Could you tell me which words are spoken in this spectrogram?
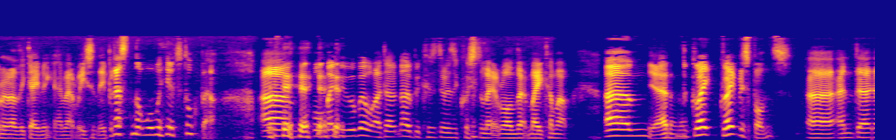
on another game that came out recently, but that's not what we're here to talk about. Um, or maybe we will, I don't know, because there is a question later on that may come up. Um, Yeah, no, no. great, great response, uh, and uh,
